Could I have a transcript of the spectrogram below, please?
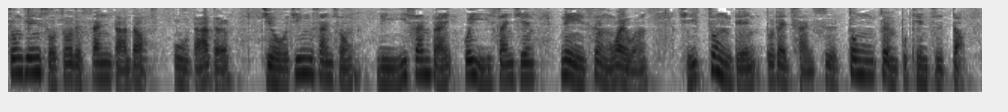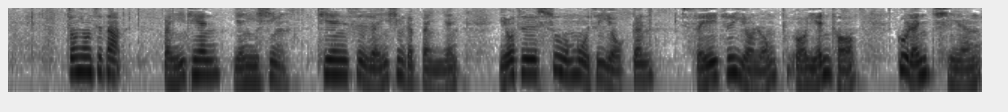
中间所说的三达道、五达德。九经三从，礼仪三百，威仪三千，内圣外王，其重点都在阐释中正不偏之道。中庸之道，本于天，言于性。天是人性的本源，由之树木之有根，随之有龙有源头？故人岂能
